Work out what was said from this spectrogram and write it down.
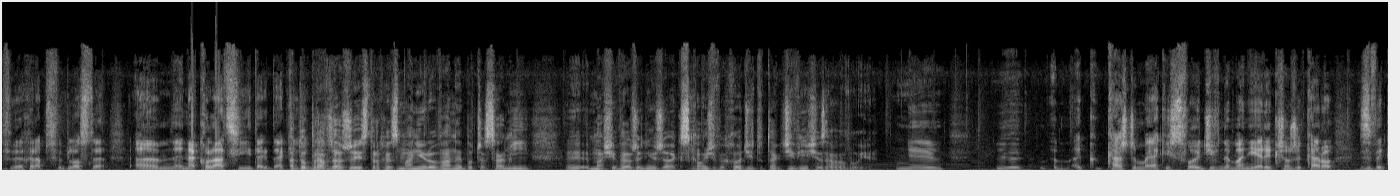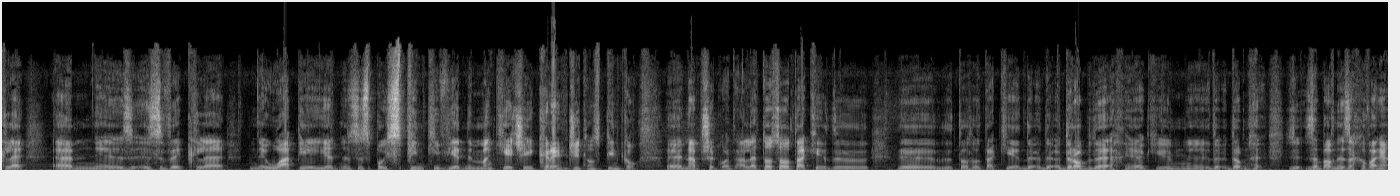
w hrabstwie Gloucester, na kolacji i tak dalej. A to prawda, że jest trochę zmanierowany, bo czasami ma się wrażenie, że jak skądś wychodzi, to tak dziwnie się zachowuje. K- każdy ma jakieś swoje dziwne maniery. Książę Karol zwykle, z, zwykle łapie jedne ze swojej spinki w jednym mankiecie i kręci tą spinką e, na przykład. Ale to są takie, to są takie drobne, jak, drobne, zabawne zachowania.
